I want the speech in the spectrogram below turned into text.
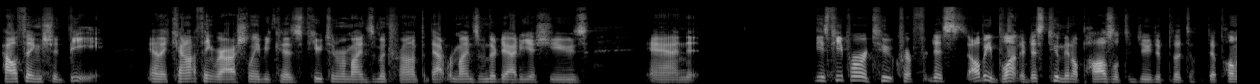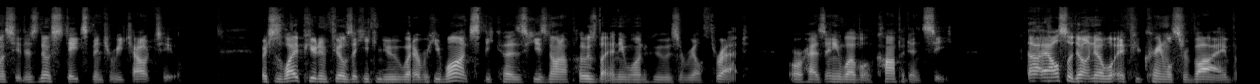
how things should be. And they cannot think rationally because Putin reminds them of Trump, and that reminds them of their daddy issues. And these people are too just i'll be blunt they're just too menopausal to do the diplomacy there's no statesman to reach out to which is why putin feels that he can do whatever he wants because he's not opposed by anyone who is a real threat or has any level of competency i also don't know if ukraine will survive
